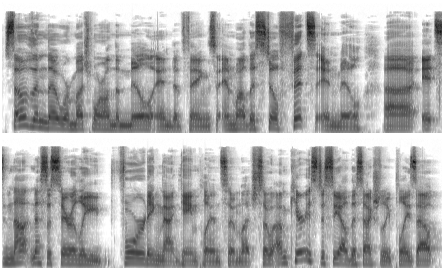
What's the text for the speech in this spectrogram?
Some of them, though, were much more on the mill end of things, and while this still fits in mill, uh, it's not necessarily forwarding that game plan so much. So I'm curious to see how this actually plays out.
